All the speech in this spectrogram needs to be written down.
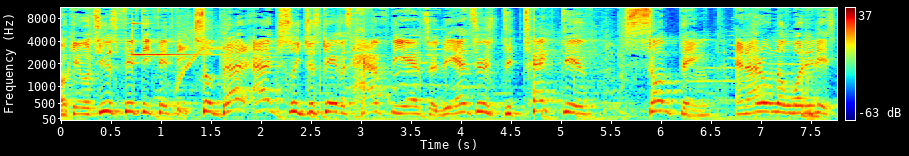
Okay, let's use 50-50. So that actually just gave us half the answer. The answer is detective something, and I don't know what it is.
